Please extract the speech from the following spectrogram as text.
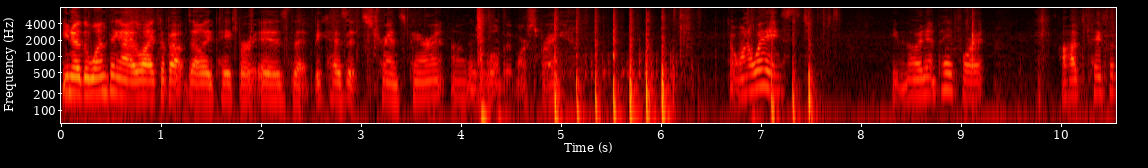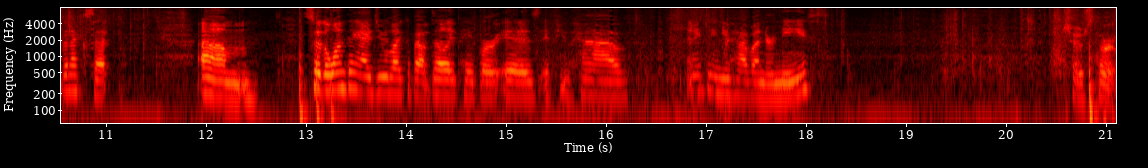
You know, the one thing I like about deli paper is that because it's transparent, oh, there's a little bit more spray. Don't want to waste, even though I didn't pay for it. I'll have to pay for the next set. Um, so the one thing I do like about deli paper is if you have anything you have underneath, shows through.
